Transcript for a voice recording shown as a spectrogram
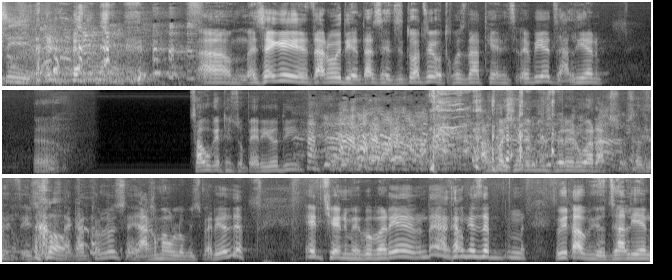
სი. ამ ესე იგი წარმოვიდგინეთ ასე სიტუაცია 90-იანი წლებია ძალიან საუკეთესო პერიოდი. აღმაშენებლის პერიოდი რო არ ახსოვს, ასე ის საქართველოს აღმავლობის პერიოდი. ერთ ჩვენი მეგობარია და ახალგაზრდა ვიყავიო ძალიან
